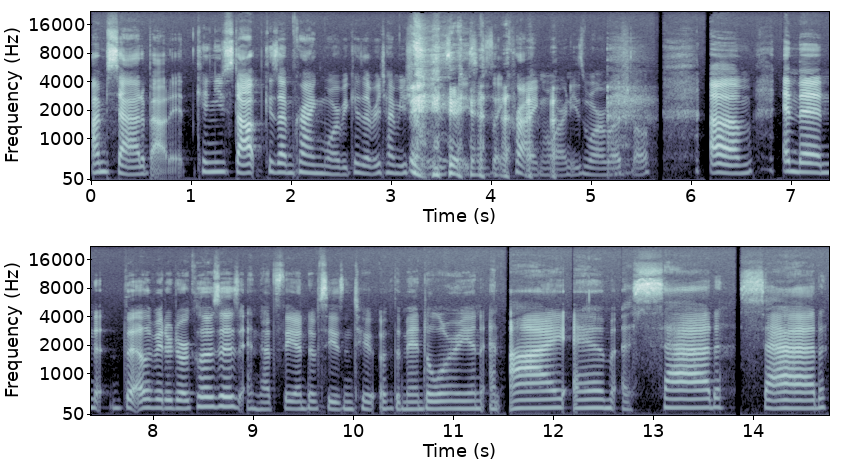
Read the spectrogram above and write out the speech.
I'm sad about it. Can you stop? Because I'm crying more because every time you show me his face, he's like crying more and he's more emotional. Um, and then the elevator door closes, and that's the end of season two of The Mandalorian. And I am a sad, sad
